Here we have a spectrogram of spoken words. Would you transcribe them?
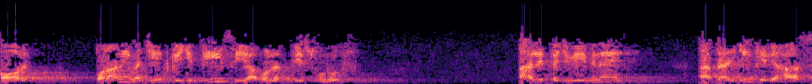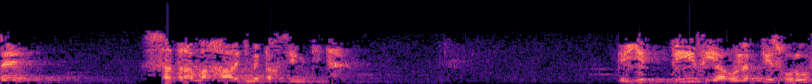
اور قرآن مجید کے یہ تیس یا انتیس حروف اہل تجویز نے ادائیگی کے لحاظ سے سترہ مخارج میں تقسیم کی ہے کہ یہ تیس یا انتیس حروف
